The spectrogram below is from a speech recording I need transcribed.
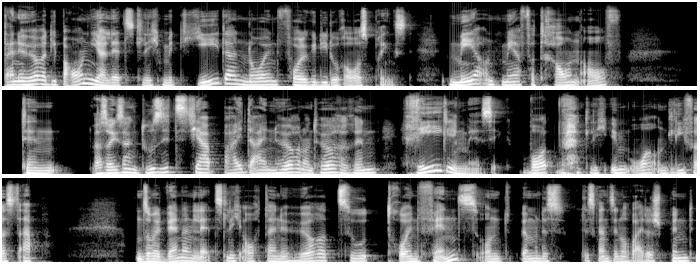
deine Hörer, die bauen ja letztlich mit jeder neuen Folge, die du rausbringst, mehr und mehr Vertrauen auf. Denn, was soll ich sagen, du sitzt ja bei deinen Hörern und Hörerinnen regelmäßig, wortwörtlich im Ohr und lieferst ab. Und somit werden dann letztlich auch deine Hörer zu treuen Fans. Und wenn man das, das Ganze noch weiterspinnt,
